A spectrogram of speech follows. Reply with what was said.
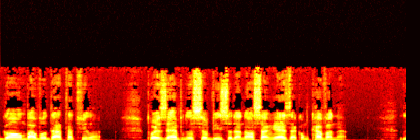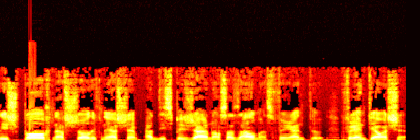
gom bavodat atfilah por exemplo, no serviço da nossa reza com Kavaná. Lishpoch nafsho Hashem, a despejar nossas almas frente, frente ao Hashem.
